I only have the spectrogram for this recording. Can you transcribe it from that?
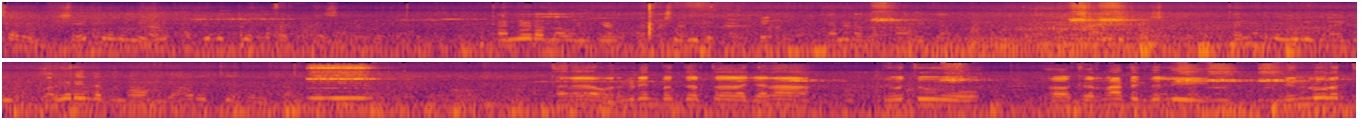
ಸರ್ ಈ ಕ್ಷೇತ್ರದಲ್ಲಿ ಅಭಿವೃದ್ಧಿಯ ಕನ್ನಡದ ಒಂದು ಅಚ್ಚುಗೆ ಕನ್ನಡದ ಸಾಹಿತ್ಯ ಕನ್ನಡದ ಉಳಿಗಾಗಿ ಹೊರಗಡೆಯಿಂದ ಬಂದವರು ಯಾವ ರೀತಿಯ ಹೊರಗಡೆಯಿಂದ ಬಂದಂಥ ಜನ ಇವತ್ತು ಕರ್ನಾಟಕದಲ್ಲಿ ಬೆಂಗಳೂರಂಥ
